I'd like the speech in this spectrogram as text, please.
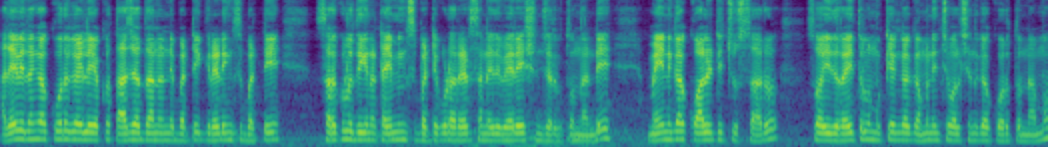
అదేవిధంగా కూరగాయల యొక్క తాజాదనాన్ని బట్టి గ్రేడింగ్స్ బట్టి సరుకులు దిగిన టైమింగ్స్ బట్టి కూడా రేట్స్ అనేది వేరియేషన్ జరుగుతుందండి. మెయిన్గా క్వాలిటీ చూస్తారు. సో ఇది రైతులు ముఖ్యంగా గమనించవలసిందిగా కోరుతున్నాము.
